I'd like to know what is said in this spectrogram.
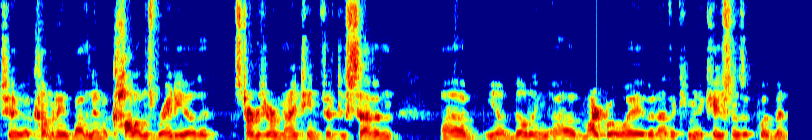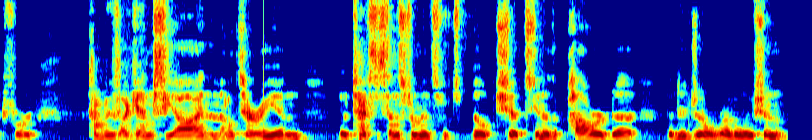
to a company by the name of Collins Radio that started here in 1957. Uh, you know, building uh, microwave and other communications equipment for companies like MCI and the military and you know, Texas Instruments, which built chips, you know, that powered uh, the digital revolution.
